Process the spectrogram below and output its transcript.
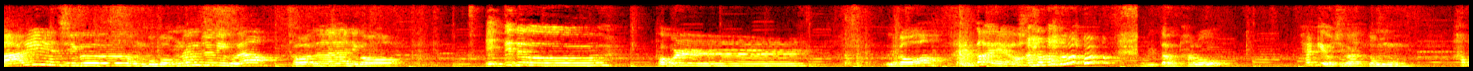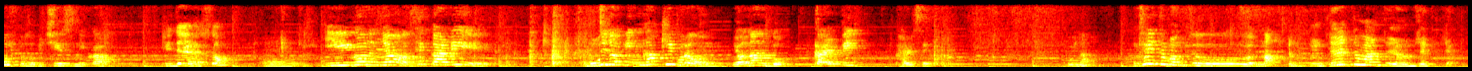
마리는 지금 뭐 먹는 중이고요. 저는 이거 에뛰드 버블 이거 할 거예요. 일단 바로 할게요. 제가 너무 하고 싶어서 미치겠으니까. 기대했어? 어, 이거는요 색깔이 모지적인 khaki brown, 연한 녹갈빛 갈색 보이나? 트리트먼트였나? 응, 트리트먼트 염색제.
